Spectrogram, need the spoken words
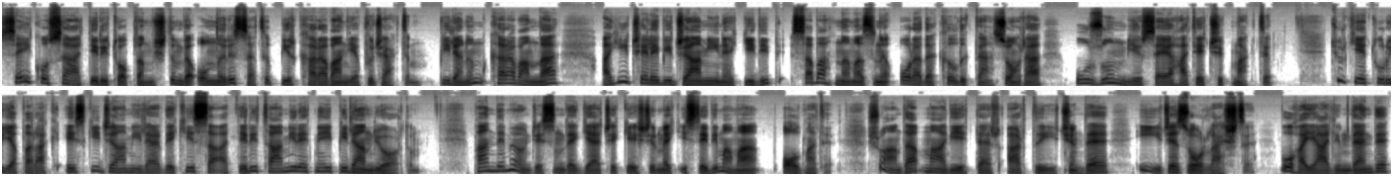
Seiko saatleri toplamıştım ve onları satıp bir karavan yapacaktım. Planım karavanla Ahi Çelebi Camii'ne gidip sabah namazını orada kıldıktan sonra uzun bir seyahate çıkmaktı. Türkiye turu yaparak eski camilerdeki saatleri tamir etmeyi planlıyordum. Pandemi öncesinde gerçekleştirmek istedim ama olmadı. Şu anda maliyetler arttığı için de iyice zorlaştı. Bu hayalimden de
